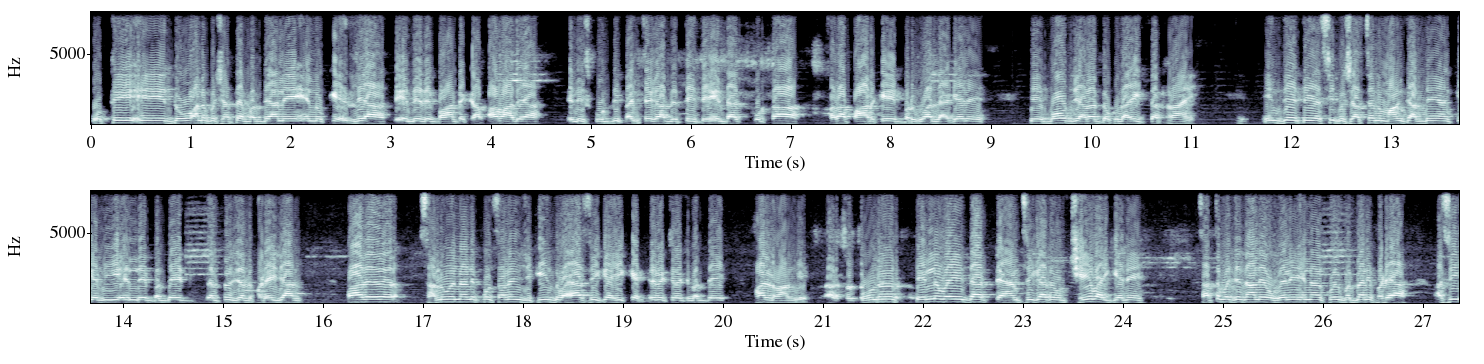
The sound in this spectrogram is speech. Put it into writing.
ਉੱਥੇ ਇਹ ਦੋ ਅਣਪਛਾਤੇ ਬੰਦਿਆਂ ਨੇ ਇਹਨੂੰ ਘੇਰ ਲਿਆ ਤੇ ਇਹਦੇ ਦੇ ਬਾਹਾਂ ਤੇ ਕਾਪਾ ਮਾਰਿਆ ਇਹਦੀ ਸਕੂਟਰ ਦੀ ਪੈਂਚਰ ਕਰ ਦਿੱਤੀ ਤੇ ਇਹਦਾ ਕੁਰਤਾ ਸਾਰਾ ਪਾੜ ਕੇ ਬਰੂਆ ਲੈ ਗਏ ਨੇ ਤੇ ਬਹੁਤ ਜ਼ਿਆਦਾ ਦੁਖਦਾਈ ਘਟਨਾ ਹੈ। ਇਹਦੇ ਤੇ ਅਸੀਂ ਪ੍ਰਸ਼ਾਸਨ ਨੂੰ ਮੰਗ ਕਰਦੇ ਹਾਂ ਕਿ ਵੀ ਇਹਦੇ ਬੰਦੇ ਜਲਦ ਤੋਂ ਜਲਦ ਫੜੇ ਜਾਣ। ਪਰ ਸਾਨੂੰ ਇਹਨਾਂ ਨੇ ਪੁਲਿਸ ਵਾਲਿਆਂ ਨੇ ਯਕੀਨ ਦਵਾਇਆ ਸੀ ਕਿ ਅਸੀਂ ਘੰਟੇ ਵਿੱਚ ਵਿੱਚ ਬੰਦੇ ਫੜ ਲਵਾਂਗੇ। ਹੁਣ 3 ਵਜੇ ਦਾ ਟਾਈਮ ਸੀਗਾ ਤੇ ਹੁਣ 6 ਵਜ ਗਏ ਨੇ। 7 ਵਜੇ ਨਾਲੇ ਹੋ ਗਏ ਨੇ, ਇਹਨਾਂ ਨੇ ਕੋਈ ਬੰਦਾ ਨਹੀਂ ਫੜਿਆ। ਅਸੀਂ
